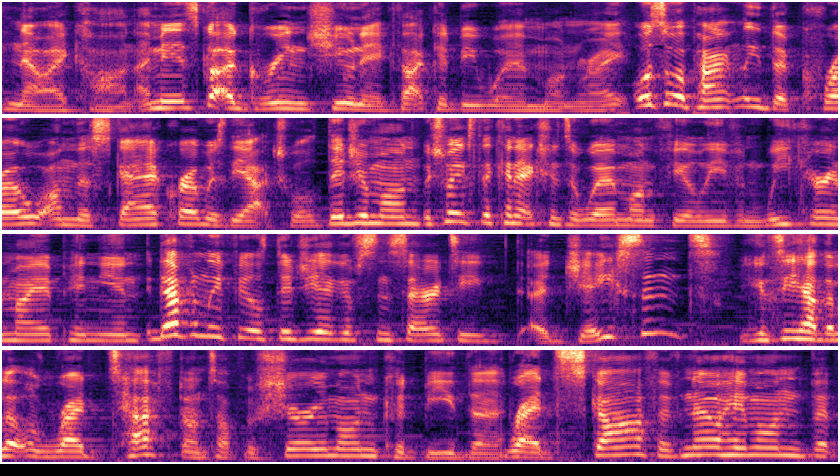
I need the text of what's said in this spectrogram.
no, I can't. I mean, it's got a green tunic. That could be Wormmon, right? Also, apparently, the crow on the Scarecrow is the actual Digimon, which makes the connection to Wormmon feel even weaker, in my opinion. It definitely feels Digi-Egg of Sincerity adjacent. You can see how the little red tuft on top of Shurimon could be the red scarf of Nohemon, but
